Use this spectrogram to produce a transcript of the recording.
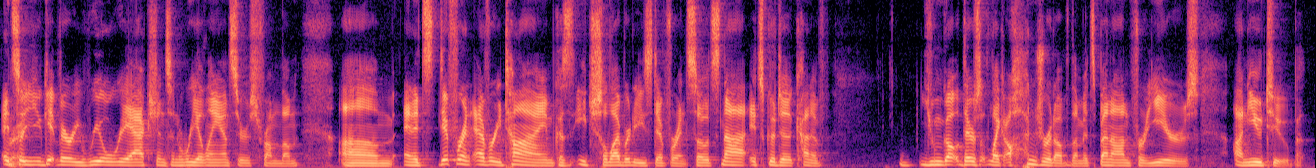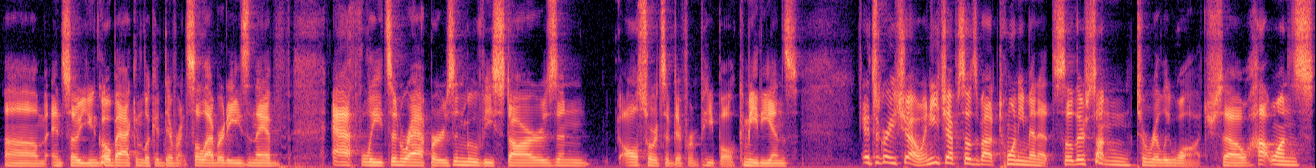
And so you get very real reactions and real answers from them. Um, and it's different every time because each celebrity is different. So it's not, it's good to kind of, you can go, there's like a hundred of them. It's been on for years on YouTube. Um, and so you can go back and look at different celebrities and they have athletes and rappers and movie stars and all sorts of different people, comedians. It's a great show and each episode's about 20 minutes. So there's something to really watch. So hot ones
